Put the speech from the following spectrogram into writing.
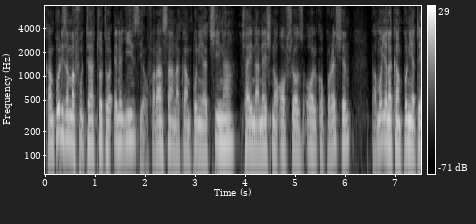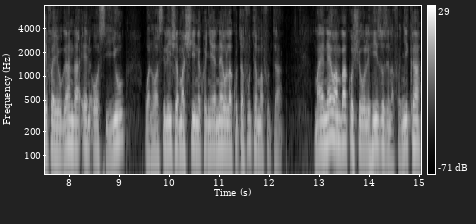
Kampuni za mafuta Total Energies ya Ufaransa na kampuni ya China China National Offshore Oil Corporation pamoja na kampuni ya taifa ya Uganda NOCU wanawasilisha mashine kwenye eneo la kutafuta mafuta. Maeneo ambako shughuli hizo zinafanyika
